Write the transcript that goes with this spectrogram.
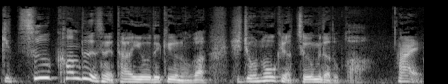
気通貫でですね、対応できるのが非常に大きな強みだとか。はい。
